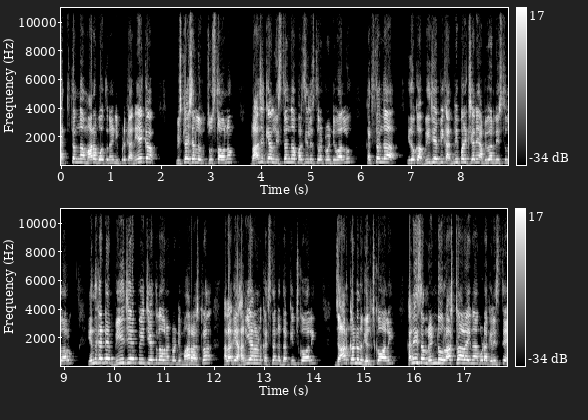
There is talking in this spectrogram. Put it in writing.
ఖచ్చితంగా మారబోతున్నాయని ఇప్పటికీ అనేక విశ్లేషణలు చూస్తూ ఉన్నాం. రాజకీయాలు నిశ్చితంగా పరిశీలిస్తున్నటువంటి వాళ్ళు ఖచ్చితంగా ఇది ఒక బీజేపీకి అగ్ని పరీక్షని అభివర్ణిస్తున్నారు. ఎందుకంటే బీజేపీ చేతిలో ఉన్నటువంటి మహారాష్ట్ర అలాగే హర్యానాను ఖచ్చితంగా దక్కించుకోవాలి. జార్ఖండ్ను గెలుచుకోవాలి. కనీసం రెండు రాష్ట్రాలైనా కూడా గెలిస్తే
